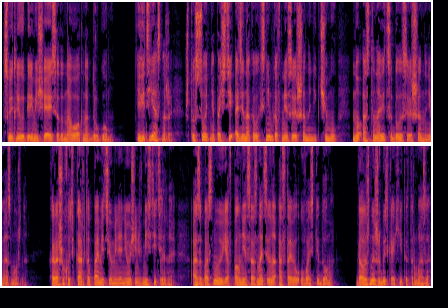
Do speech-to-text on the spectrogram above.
суетливо перемещаясь от одного окна к другому. И ведь ясно же, что сотня почти одинаковых снимков мне совершенно ни к чему, но остановиться было совершенно невозможно. Хорошо хоть карта памяти у меня не очень вместительная, а запасную я вполне сознательно оставил у Васьки дома. Должны же быть какие-то тормоза.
